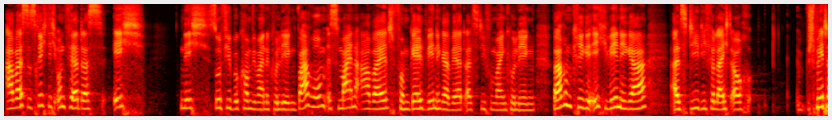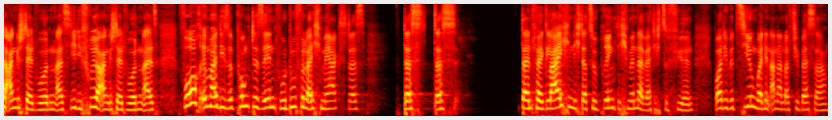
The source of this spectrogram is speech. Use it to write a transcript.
aber es ist richtig unfair, dass ich nicht so viel bekommen wie meine Kollegen? Warum ist meine Arbeit vom Geld weniger wert als die von meinen Kollegen? Warum kriege ich weniger als die, die vielleicht auch später angestellt wurden, als die, die früher angestellt wurden, als wo auch immer diese Punkte sind, wo du vielleicht merkst, dass, dass, dass dein Vergleichen dich dazu bringt, dich minderwertig zu fühlen. Boah, die Beziehung bei den anderen läuft viel besser.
